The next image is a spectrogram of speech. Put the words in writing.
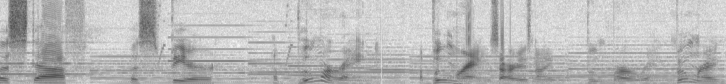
a staff, a spear, a boomerang. A boomerang, sorry, it's not even a boomerang. Boomerang,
